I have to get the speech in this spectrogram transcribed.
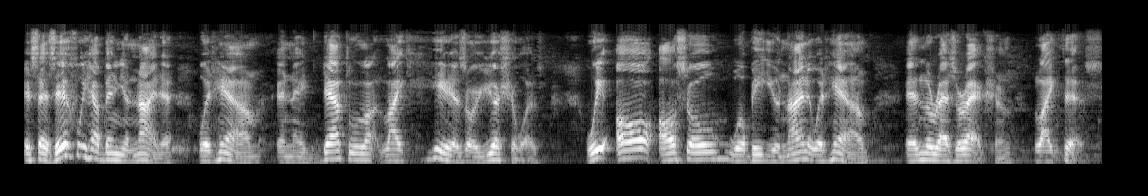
it says, If we have been united with Him in a death like His or Yeshua's, we all also will be united with Him in the resurrection like this.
